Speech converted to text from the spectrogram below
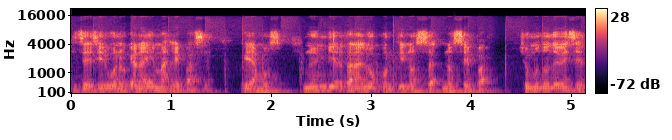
quise decir, bueno, que a nadie más le pase. Digamos, no inviertan algo porque no, no sepa. Yo un montón de veces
